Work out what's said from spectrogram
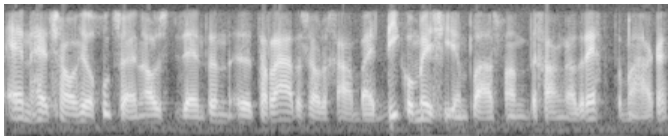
en het zou heel goed zijn als studenten te raden zouden gaan bij die commissie in plaats van de gang naar de rechter te maken.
